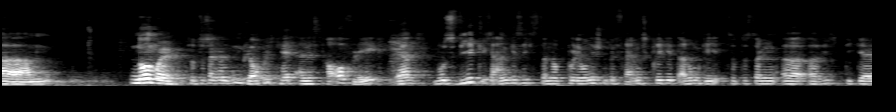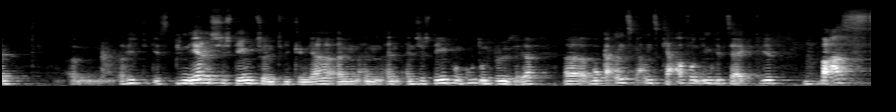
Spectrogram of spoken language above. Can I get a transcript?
ähm, nochmal sozusagen eine Unglaublichkeit eines drauflegt, ja, wo es wirklich angesichts der napoleonischen Befreiungskriege darum geht, sozusagen äh, ein, richtige, ähm, ein richtiges binäres System zu entwickeln, ja, ein, ein, ein System von Gut und Böse, ja, äh, wo ganz, ganz klar von ihm gezeigt wird, was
